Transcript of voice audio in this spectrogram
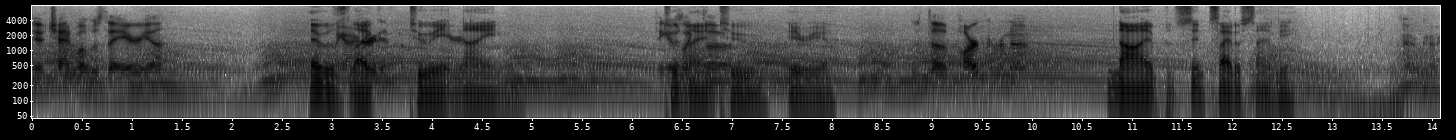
Yo, Chad, what was the area? It was Like, I heard it like from here. 289, I think it was like 292 area. The park or no? Nah, it's inside of Sandy. Okay.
